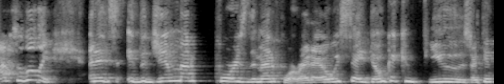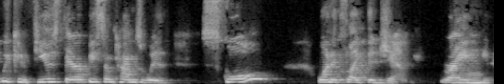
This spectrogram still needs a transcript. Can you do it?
Absolutely. And it's it, the gym metaphor is the metaphor, right? I always say don't get confused. I think we confuse therapy sometimes with school when it's like the gym, right? Mm-hmm.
